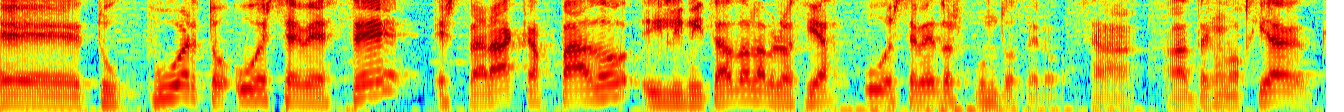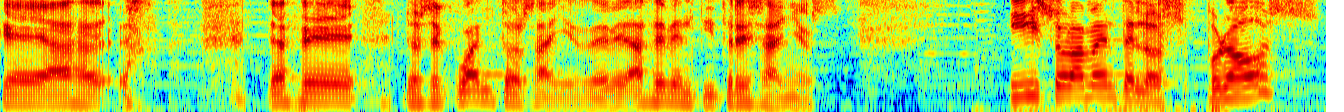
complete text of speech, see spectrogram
Eh, tu puerto USB-C estará capado y limitado a la velocidad USB 2.0. O sea, a la tecnología que de hace no sé cuántos años, hace 23 años. Y solamente los pros,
